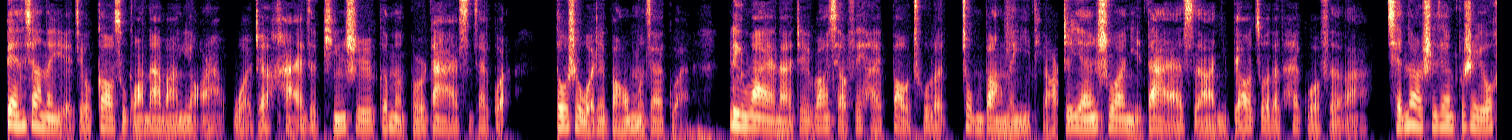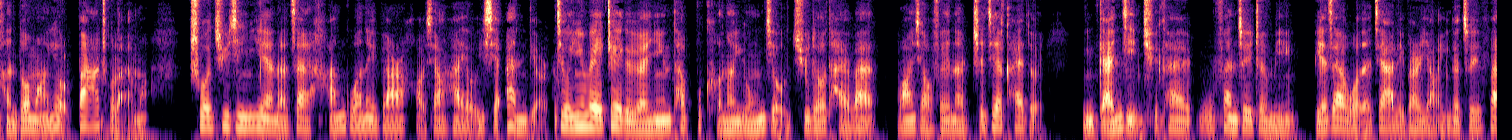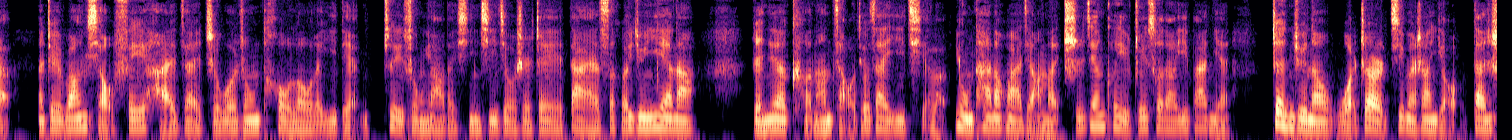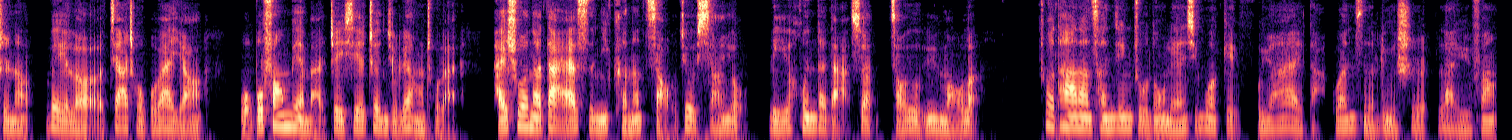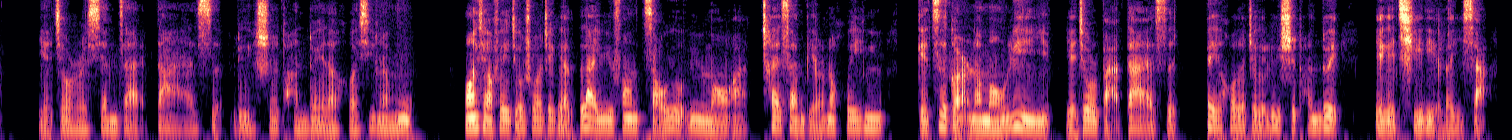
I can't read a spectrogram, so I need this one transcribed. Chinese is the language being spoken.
变相的也就告诉广大网友啊，我这孩子平时根本不是大 S 在管，都是我这保姆在管。另外呢，这汪小菲还爆出了重磅的一条，直言说你大 S 啊，你不要做的太过分啊。前段时间不是有很多网友扒出来吗？说具俊晔呢在韩国那边好像还有一些案底儿，就因为这个原因，他不可能永久居留台湾。汪小菲呢直接开怼。你赶紧去开无犯罪证明，别在我的家里边养一个罪犯。那这汪小菲还在直播中透露了一点最重要的信息，就是这大 S 和具俊晔呢，人家可能早就在一起了。用他的话讲呢，时间可以追溯到一八年，证据呢我这儿基本上有，但是呢为了家丑不外扬，我不方便把这些证据亮出来。还说呢，大 S 你可能早就想有离婚的打算，早有预谋了。说他呢曾经主动联系过给福原爱打官司的律师赖玉芳，也就是现在大 S 律师团队的核心人物。王小飞就说这个赖玉芳早有预谋啊，拆散别人的婚姻，给自个儿呢谋利益，也就是把大 S 背后的这个律师团队也给起底了一下。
